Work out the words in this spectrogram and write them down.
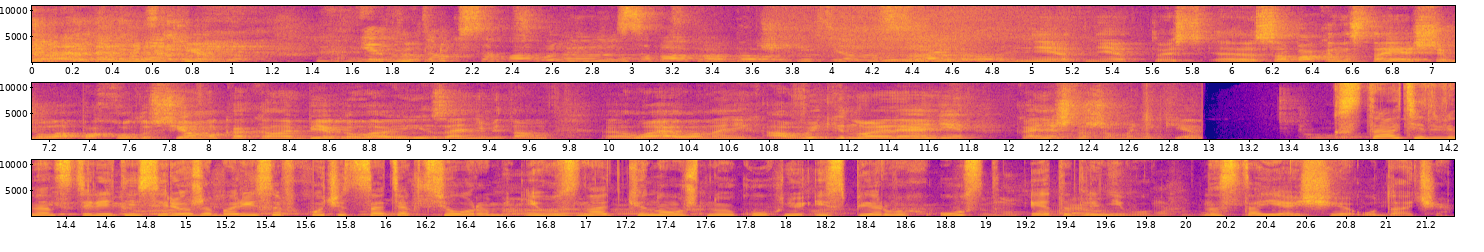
да, это манекен. Нет, ну это... вдруг собака, собака Нет, нет, то есть э, собака настоящая была по ходу съемок, как она бегала и за ними там э, лаяла на них, а выкинули они, конечно же, манекен. Кстати, 12-летний Сережа Борисов хочет стать актером и узнать киношную кухню из первых уст – это для него настоящая удача.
